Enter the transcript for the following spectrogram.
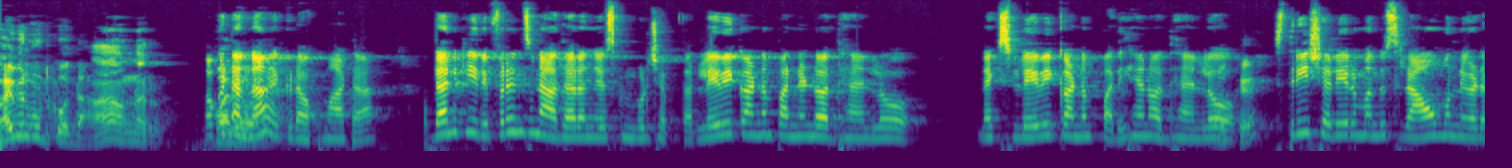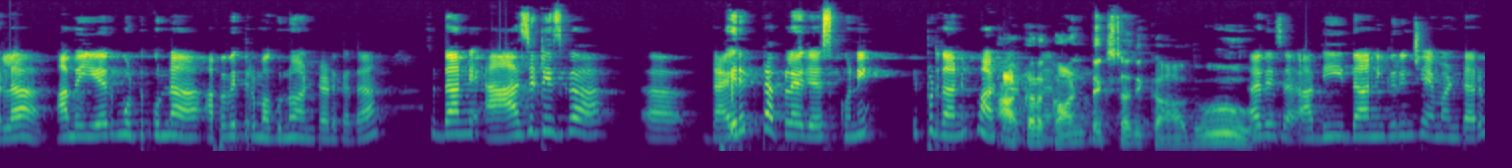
బైబిల్ ముట్టుకోవద్దా? ఉన్నారు ఒకటన్నా ఇక్కడ ఒక మాట. దానికి రిఫరెన్స్ని ఆధారం చేసుకుని కూడా చెప్తారు. లేవికాండం పన్నెండో అధ్యాయంలో నెక్స్ట్ లేవికాండం పదిహేనో అధ్యాయంలో స్త్రీ శరీరం మందు స్రావం ఉన్న ఎడల ఆమె ఏది ముట్టుకున్న అపవిత్ర మగును అంటాడు కదా. సో దాన్ని యాజ్ ఇట్ ఈస్గా డైరెక్ట్ అప్లై చేసుకుని ఇప్పుడు దానికి అక్కడ కాంటెక్స్ట్ అది కాదు. అదే సార్ అది దాని గురించి ఏమంటారు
